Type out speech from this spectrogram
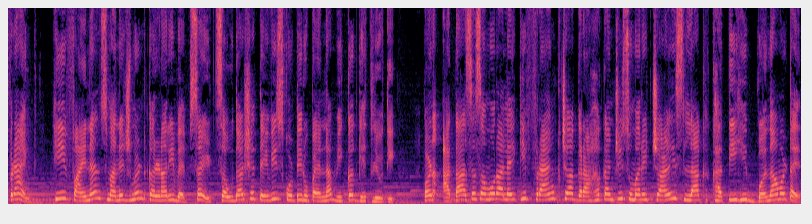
फ्रँक ही फायनान्स मॅनेजमेंट करणारी वेबसाईट चौदाशे तेवीस कोटी रुपयांना विकत घेतली होती. पण आता असं समोर आलंय की फ्रँकच्या ग्राहकांची सुमारे चाळीस लाख खाती ही बनावट आहेत.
